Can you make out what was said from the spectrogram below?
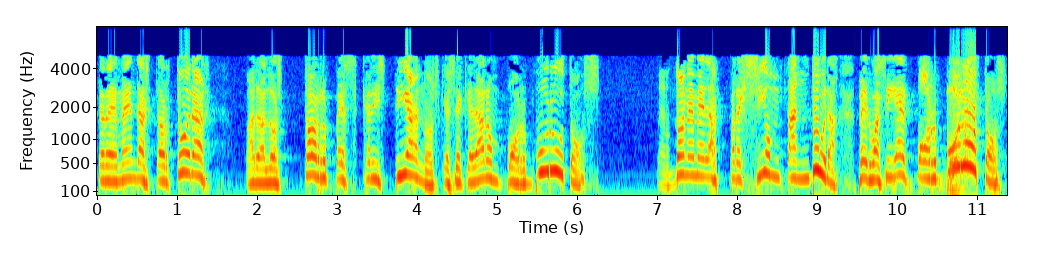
tremendas torturas para los torpes cristianos que se quedaron por brutos. Perdóneme la expresión tan dura, pero así es, por brutos,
